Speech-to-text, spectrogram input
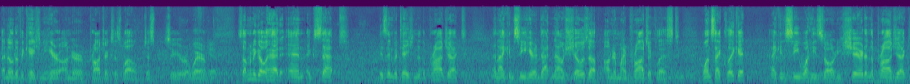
a notification here under projects as well, just so you're aware. So I'm going to go ahead and accept his invitation to the project, and I can see here that now shows up under my project list. Once I click it, I can see what he's already shared in the project,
